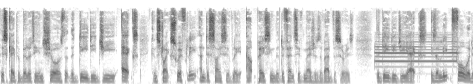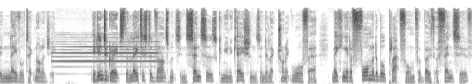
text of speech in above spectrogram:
This capability ensures that the DDG-X can strike swiftly and decisively, outpacing the defensive measures of adversaries. The DDG-X is a leap forward in naval technology. It integrates the latest advancements in sensors, communications and electronic warfare, making it a formidable platform for both offensive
